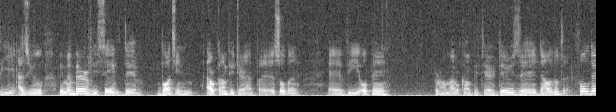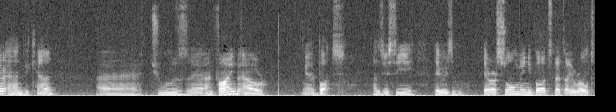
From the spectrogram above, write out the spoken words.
we as you remember we saved the bot in our computer and so we open from our computer there is a download folder and we can uh, choose uh, and find our uh, bots. As you see there is there are so many bots that I wrote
